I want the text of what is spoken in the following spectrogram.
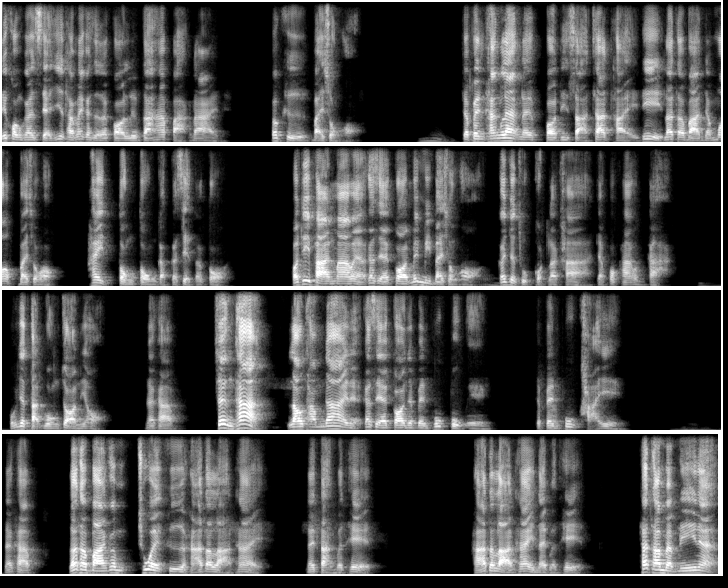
นิคมการเกษตรที่จะทำให้เกษตรกรลืมตาอ้าปากได้ ก็คือใบส่งออก จะเป็นครั้งแรกในประวัติศาสตร์ชาติไทยที่รัฐบาลจะมอบใบส่งออกให้ตรงๆกับเกษตรกร เพราะที่ผ่านมาเนี่ยเกษตรกรไม่มีใบส่งออก ก็จะถูกกดราคาจากพ่อค้าคนกลางผมจะตัดวงจรนี้ออกนะครับ ซึ่งถ้าเราทำได้เนี่ยเกษตรกรจะเป็นผู้ปลูกเอง จะเป็นผู้ขายเองนะครับ รัฐบาลก็ช่วยคือหาตลาดให้ในต่างประเทศ หาตลาดให้ในประเทศ ถ้าทำแบบนี้เนี่ย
